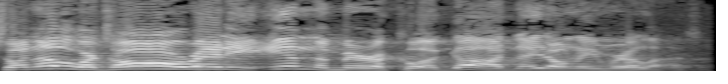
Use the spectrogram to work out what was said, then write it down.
So, in other words, already in the miracle of God, they don't even realize it.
